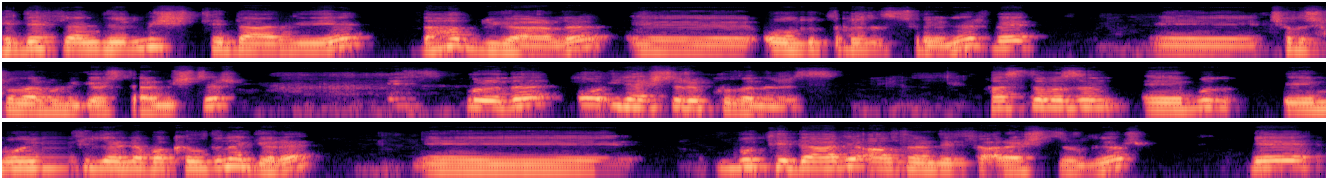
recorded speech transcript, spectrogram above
hedeflendirilmiş tedaviye daha duyarlı e, oldukları söylenir ve e, çalışmalar bunu göstermiştir. Biz burada o ilaçları kullanırız. Hastamızın e, bu e, moleküllerine bakıldığına göre e, bu tedavi alternatifi araştırılıyor ve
